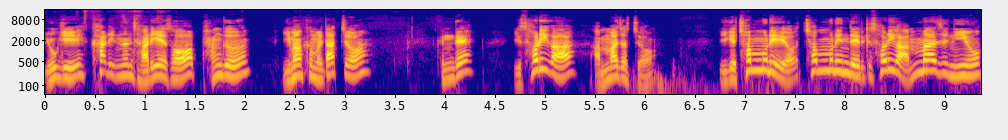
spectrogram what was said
여기 칼 있는 자리에서 방금 이만큼을 땄죠. 근데 이 서리가 안 맞았죠. 이게 천물이에요. 천물인데 이렇게 서리가 안 맞은 이유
